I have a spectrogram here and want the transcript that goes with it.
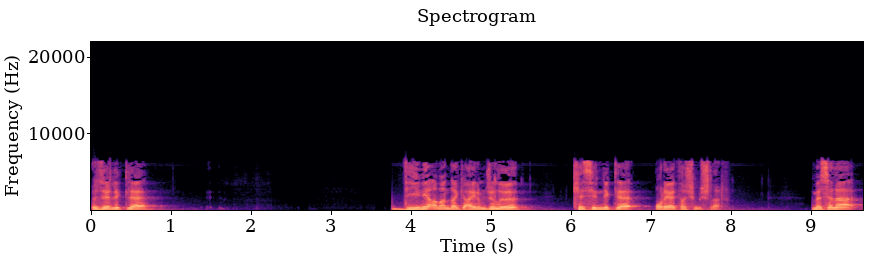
özellikle dini alandaki ayrımcılığı kesinlikle oraya taşımışlar. Mesela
